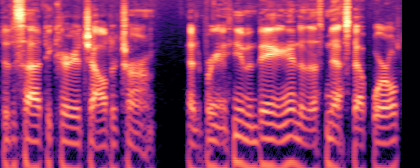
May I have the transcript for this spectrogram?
to decide to carry a child to term and to bring a human being into this messed up world.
